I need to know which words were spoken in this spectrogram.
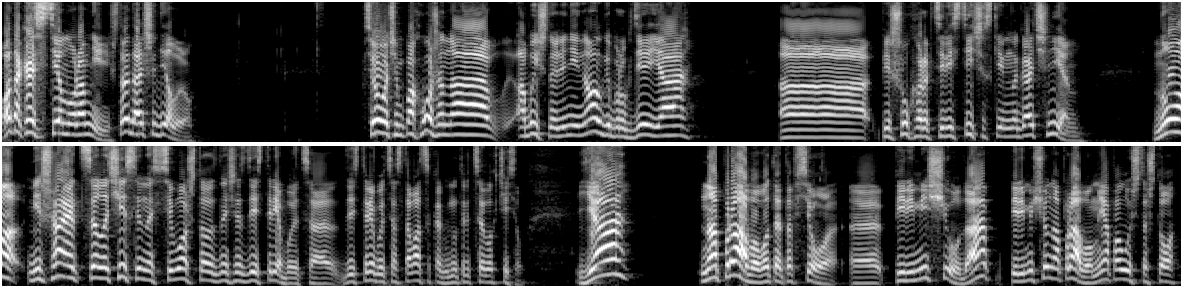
вот такая система уравнений. Что я дальше делаю? Все очень похоже на обычную линейную алгебру, где я э, пишу характеристический многочлен. Но мешает целочисленность всего, что значит, здесь требуется. Здесь требуется оставаться как внутри целых чисел. Я направо вот это все э, перемещу, да, перемещу направо. У меня получится, что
